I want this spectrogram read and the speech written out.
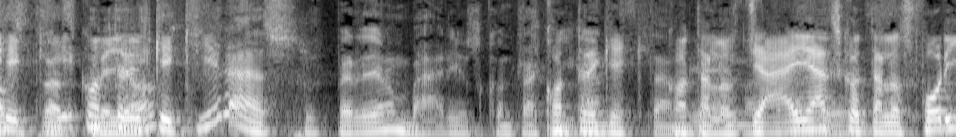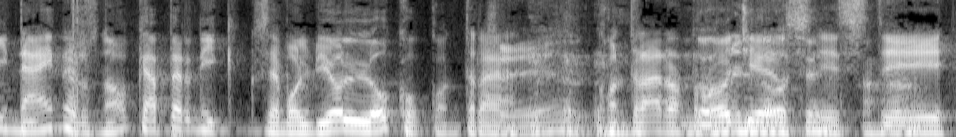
que, contra el que quieras. Pues perdieron varios. Contra, contra, el que, también, contra los Giants, contra los 49ers, ¿no? Kaepernick se volvió loco contra, sí. contra Aaron Rodgers. Este,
